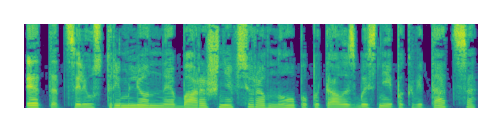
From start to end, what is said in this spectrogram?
Эта целеустремленная барышня все равно попыталась бы с ней поквитаться,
